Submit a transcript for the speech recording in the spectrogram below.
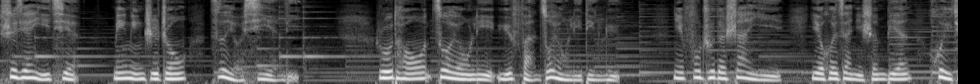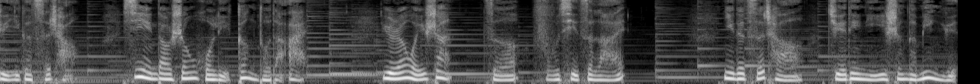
世间一切冥冥之中自有吸引力，如同作用力与反作用力定律。你付出的善意也会在你身边汇聚一个磁场，吸引到生活里更多的爱。与人为善，则福气自来。你的磁场决定你一生的命运。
